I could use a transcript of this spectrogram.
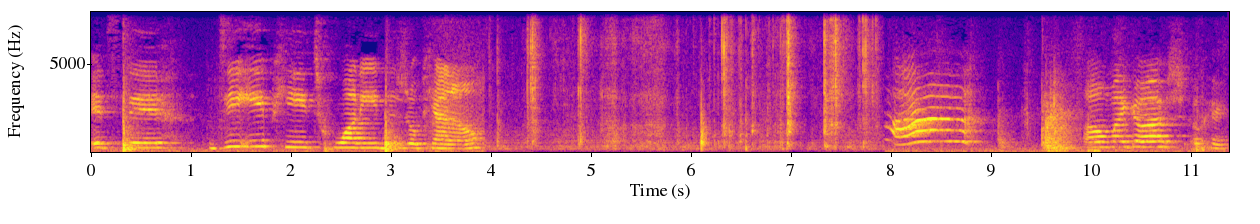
It's the DEP20 digital piano. Ah! Oh my gosh, okay.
